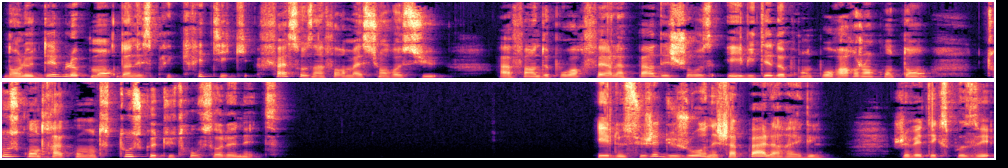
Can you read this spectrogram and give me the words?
dans le développement d'un esprit critique face aux informations reçues, afin de pouvoir faire la part des choses et éviter de prendre pour argent comptant tout ce qu'on te raconte, tout ce que tu trouves sur le net. Et le sujet du jour n'échappe pas à la règle. Je vais t'exposer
